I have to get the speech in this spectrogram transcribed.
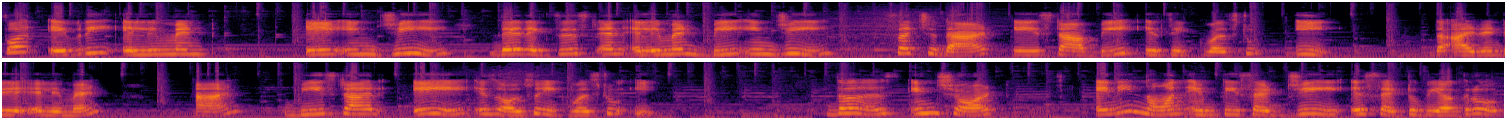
For every element A in G, there exists an element B in G such that A star B is equals to E, the identity element, and B star A is also equals to E. Thus, in short, any non-empty set G is said to be a group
